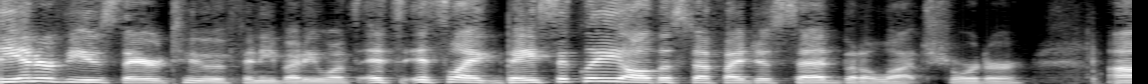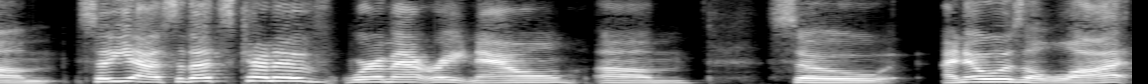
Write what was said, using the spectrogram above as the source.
The interview's there too if anybody wants. It's it's like basically all the stuff I just said but a lot shorter. Um so yeah, so that's kind of where I'm at right now. Um so I know it was a lot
